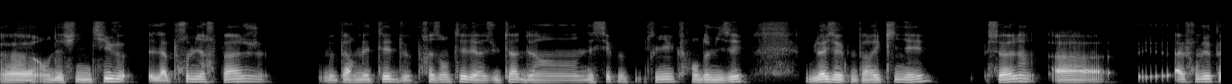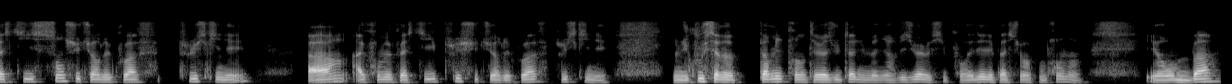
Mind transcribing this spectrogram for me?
Euh, en définitive, la première page me permettait de présenter les résultats d'un essai clinique randomisé, où là, ils avaient comparé kiné seul à acromioplastie sans suture de coiffe plus kiné à acromioplastie plus suture de coiffe plus kiné. Donc, du coup, ça m'a permis de présenter les résultats d'une manière visuelle aussi pour aider les patients à comprendre. Et en bas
